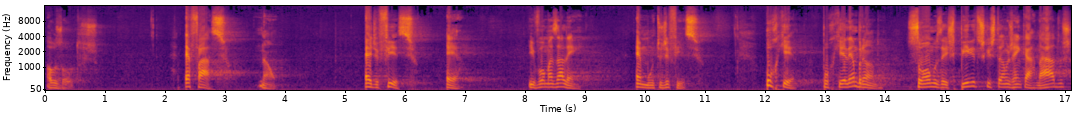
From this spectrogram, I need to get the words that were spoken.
aos outros. É fácil? Não. É difícil? É. E vou mais além. É muito difícil. Por quê? Porque, lembrando, somos espíritos que estamos reencarnados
